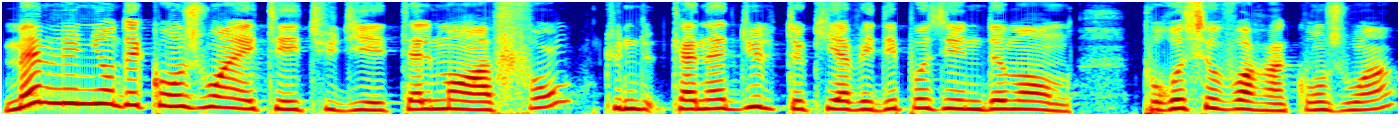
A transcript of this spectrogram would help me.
Même l'union des conjoints était étudiée tellement à fond qu'un adulte qui avait déposé une demande pour recevoir un conjoint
